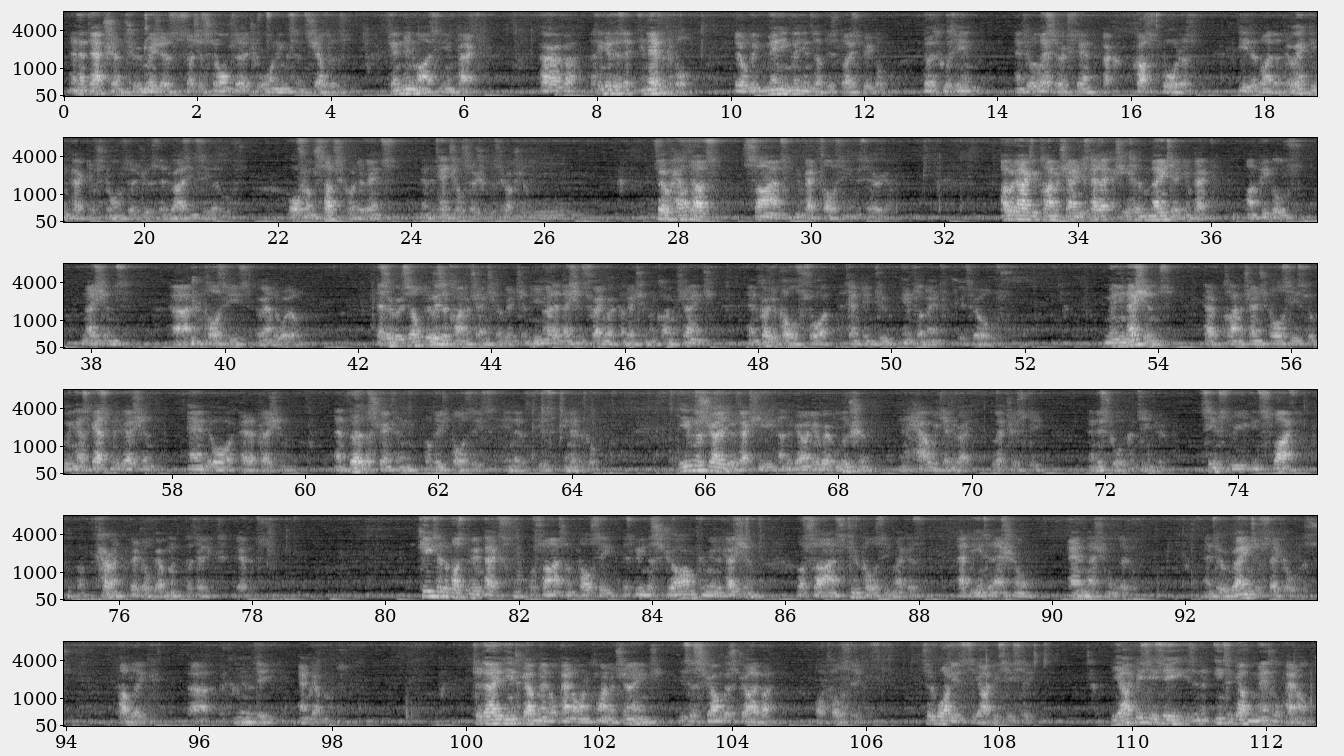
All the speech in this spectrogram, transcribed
and adaptation through measures such as storm surge warnings and shelters can minimise the impact. However, I think it is inevitable there will be many millions of displaced people, both within and to a lesser extent across borders, either by the direct impact of storm surges and rising sea levels, or from subsequent events and potential social disruption. So how does science impact policy in this area. I would argue climate change has had a, actually had a major impact on people's, nations, uh, and policies around the world. As a result, there is a climate change convention, the United Nations Framework Convention on Climate Change, and protocols for attempting to implement its goals. Many nations have climate change policies for greenhouse gas mitigation and or adaptation, and further strengthening of these policies is inevitable. Even Australia is actually undergoing a revolution in how we generate electricity, and this will continue. It seems to be in spite of current federal government pathetic efforts. Key to the positive impacts of science on policy has been the strong communication of science to policymakers at the international and national level, and to a range of stakeholders, public, uh, the community, and governments. Today, the Intergovernmental Panel on Climate Change is the strongest driver of policy. So what is the IPCC? The IPCC is an intergovernmental panel.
